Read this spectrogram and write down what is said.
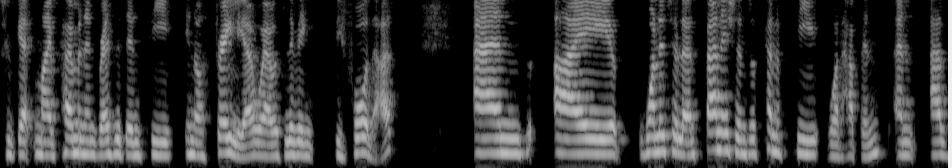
to get my permanent residency in Australia, where I was living before that. And I wanted to learn Spanish and just kind of see what happens. And as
